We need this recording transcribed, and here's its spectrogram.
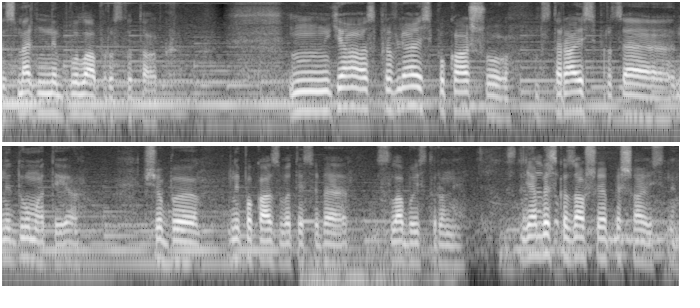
Е, Смерть не була просто так. Я справляюсь поки що, стараюсь про це не думати, щоб не показувати себе з слабої сторони. Я би сказав, що я пишаюсь ним.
